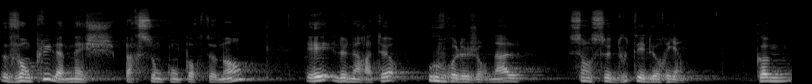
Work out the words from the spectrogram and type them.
vend plus la mèche par son comportement et le narrateur ouvre le journal sans se douter de rien, comme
